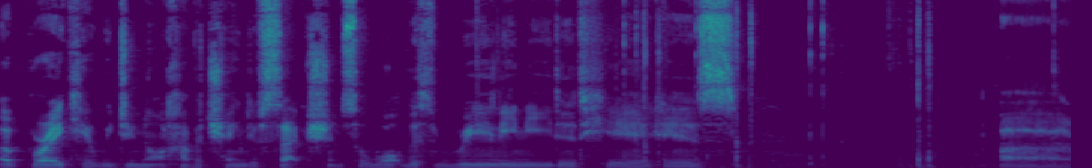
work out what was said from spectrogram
a break here, we do not have a change of section. So what this really needed here is uh,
